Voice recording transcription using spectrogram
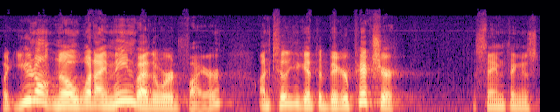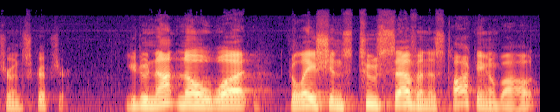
But you don't know what I mean by the word fire until you get the bigger picture. The same thing is true in Scripture. You do not know what Galatians 2 7 is talking about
